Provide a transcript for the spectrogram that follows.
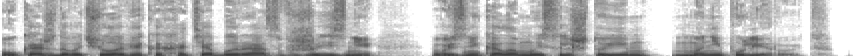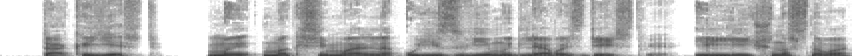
У каждого человека хотя бы раз в жизни возникала мысль, что им манипулируют. Так и есть. Мы максимально уязвимы для воздействия, и личностного,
